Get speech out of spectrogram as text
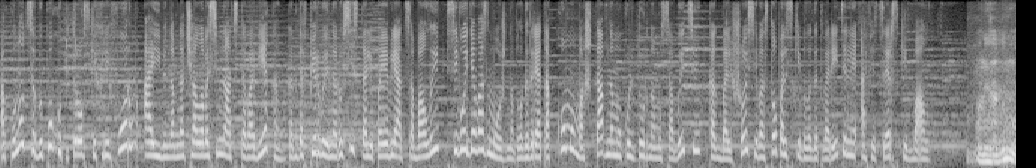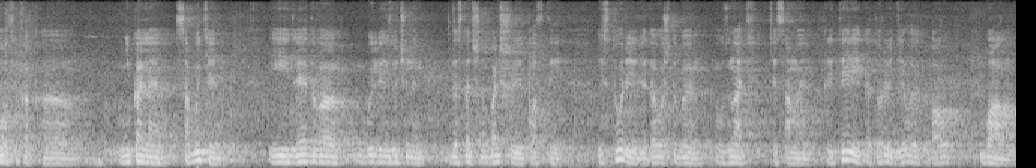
Окунуться в эпоху петровских реформ, а именно в начало 18 века, когда впервые на Руси стали появляться балы, сегодня возможно благодаря такому масштабному культурному событию, как Большой Севастопольский благотворительный офицерский бал. Он и задумывался как э, уникальное событие, и для этого были изучены достаточно большие пласты истории для того, чтобы узнать те самые критерии, которые делают бал балом,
